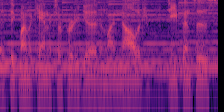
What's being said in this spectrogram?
I think my mechanics are pretty good and my knowledge of defenses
